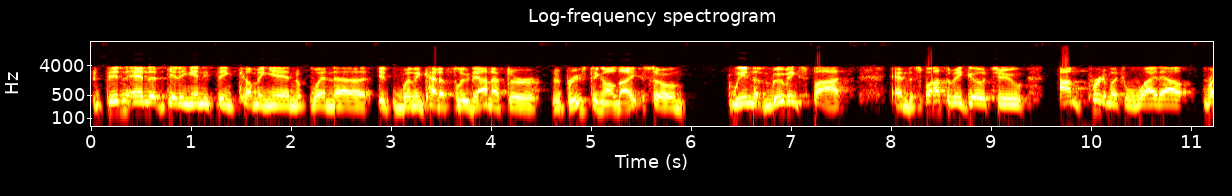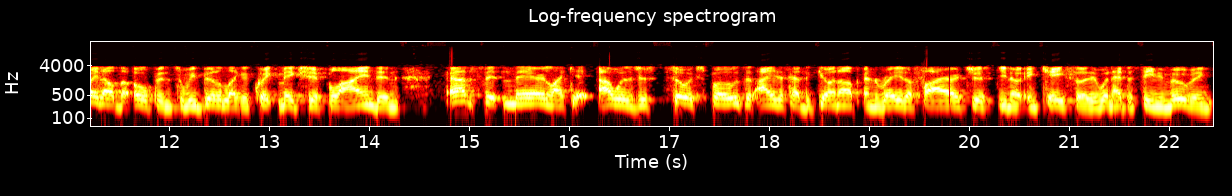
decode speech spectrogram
didn't end up getting anything coming in when uh, it when it kind of flew down after the roosting all night. So we end up moving spots, and the spots that we go to, I'm pretty much right out, right out in the open. So we build like a quick makeshift blind, and I'm sitting there, like I was just so exposed that I just had the gun up and ready to fire, just you know, in case so they wouldn't have to see me moving.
